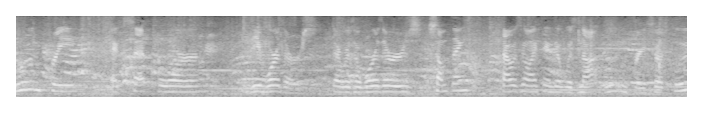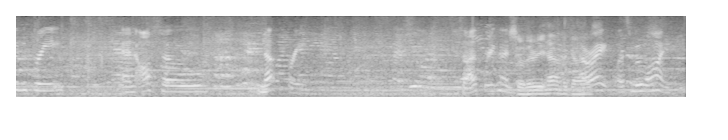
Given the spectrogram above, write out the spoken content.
gluten-free except for the Werther's. There was a Werther's something. That was the only thing that was not gluten-free. So it's gluten-free and also nut-free. So that's pretty good. So there you have it, guys. All right, let's move on.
